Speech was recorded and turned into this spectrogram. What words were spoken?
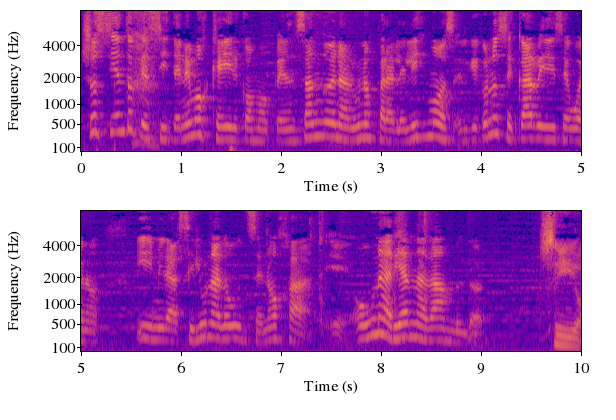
Yo siento que si tenemos que ir como pensando en algunos paralelismos, el que conoce Carrie dice, bueno, y mira, si Luna Lovegood se enoja, eh, o una Ariana Dumbledore, Sí, o-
